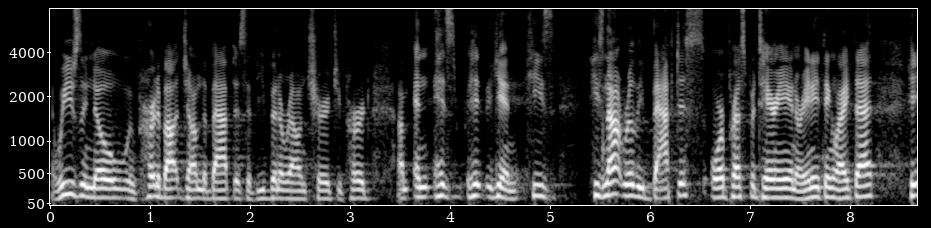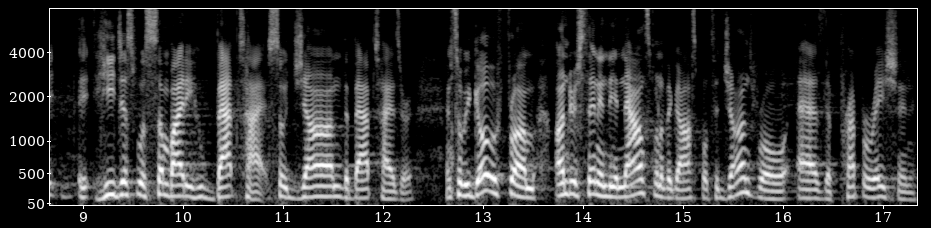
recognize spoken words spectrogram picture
And we usually know, we've heard about John the Baptist. If you've been around church, you've heard, um, and his, his, again, he's, he's not really Baptist or Presbyterian or anything like that. He, he just was somebody who baptized. So, John the baptizer. And so we go from understanding the announcement of the gospel to John's role as the preparation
